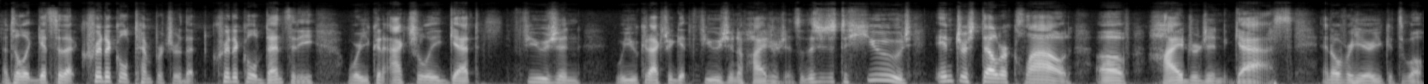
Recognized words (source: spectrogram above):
until it gets to that critical temperature, that critical density, where you can actually get fusion where you could actually get fusion of hydrogen. So this is just a huge interstellar cloud of hydrogen gas. And over here, you could well,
